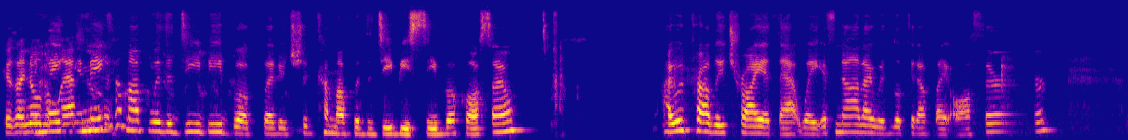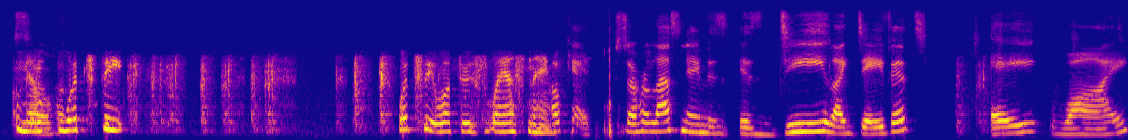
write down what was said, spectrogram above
because I know it the may, last it may one- come up with a db book but it should come up with the dbc book also i would probably try it that way if not i would look it up by author Now, So- what's the what's the author's last name? Okay, so her last name is is D like David, A Y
